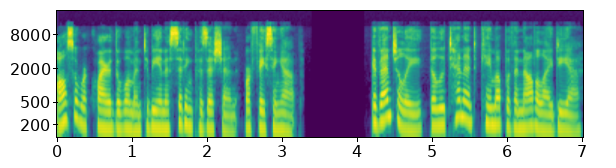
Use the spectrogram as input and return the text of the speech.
also required the woman to be in a sitting position or facing up. Eventually, the lieutenant came up with a novel idea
